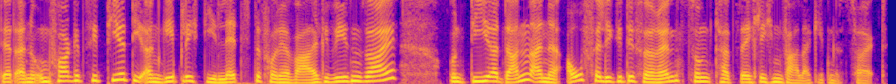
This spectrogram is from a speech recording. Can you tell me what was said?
Der hat eine Umfrage zitiert, die angeblich die letzte vor der Wahl gewesen sei und die ja dann eine auffällige Differenz zum tatsächlichen Wahlergebnis zeigt.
